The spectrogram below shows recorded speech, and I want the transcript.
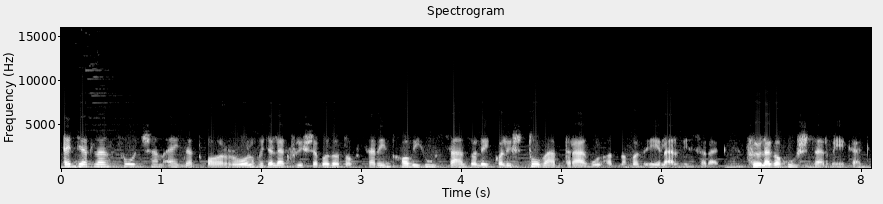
Egyetlen szót sem ejtett arról, hogy a legfrissebb adatok szerint havi 20%-kal is tovább drágulhatnak az élelmiszerek, főleg a hústermékek,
